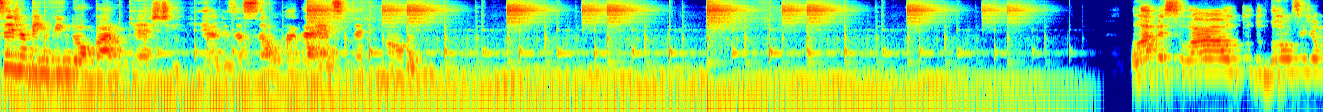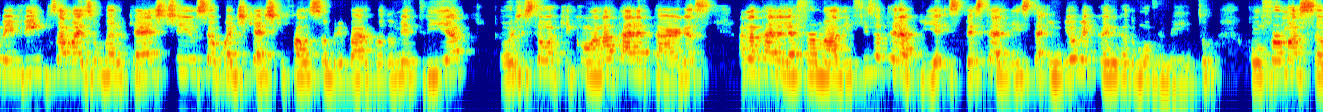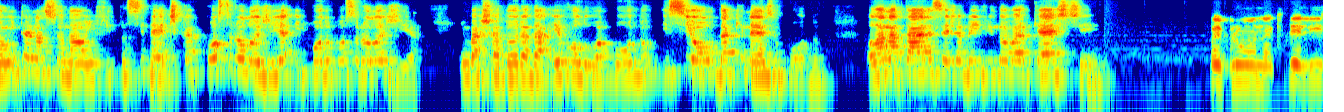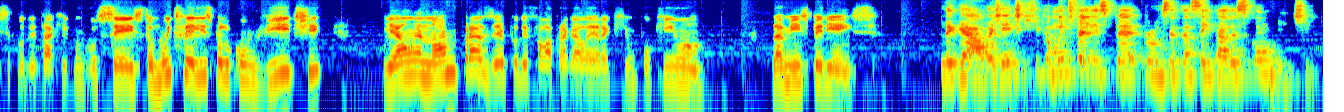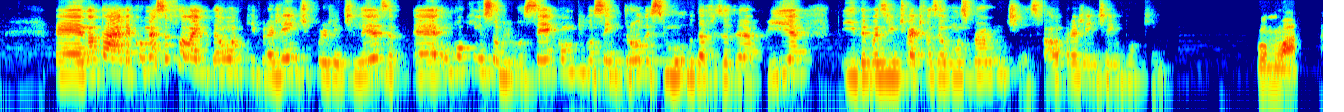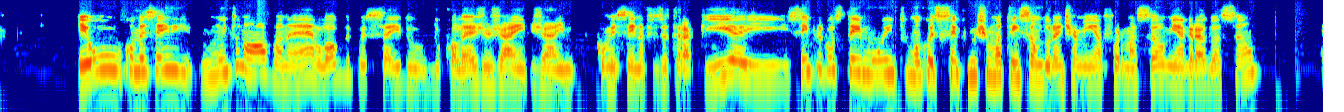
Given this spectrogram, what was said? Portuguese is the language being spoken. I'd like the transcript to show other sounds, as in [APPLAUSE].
Seja bem-vindo ao Barocast, realização HS Technology. Olá, pessoal, tudo bom? Sejam bem-vindos a mais um Barocast, o seu podcast que fala sobre baropodometria. Hoje estou aqui com a Natália Targas. A Natália é formada em fisioterapia, especialista em biomecânica do movimento, com formação internacional em fitocinética, posturologia e podoposturologia, embaixadora da Evolua Podo e CEO da Kinésio Podo. Olá, Natália, seja bem-vinda ao Barcast. Oi, Bruna, que delícia poder estar aqui com vocês. Estou muito feliz pelo convite e é um enorme prazer poder falar para a galera aqui um pouquinho da minha experiência. Legal, a gente que fica muito feliz por você ter aceitado esse convite. É, Natália, começa a falar então aqui para a gente, por gentileza, é, um pouquinho sobre você, como que você entrou nesse mundo da fisioterapia e depois a gente vai te fazer algumas perguntinhas. Fala para a gente aí um pouquinho. Vamos lá. Eu comecei muito nova, né? Logo depois de sair do, do colégio, já, já comecei na fisioterapia e sempre gostei muito. Uma coisa que sempre me chamou atenção durante a minha formação, minha graduação,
